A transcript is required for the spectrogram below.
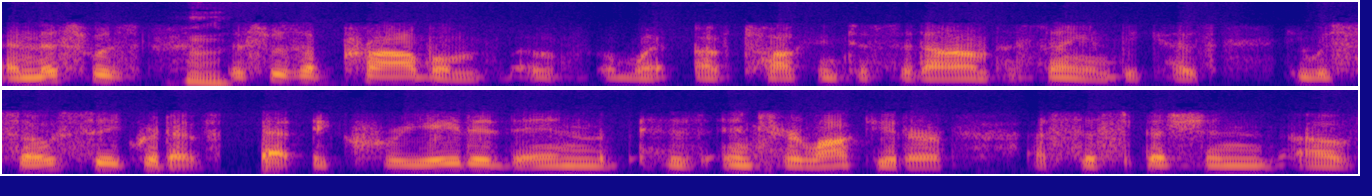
And this was huh. this was a problem of, of talking to Saddam Hussein because he was so secretive that it created in his interlocutor a suspicion of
